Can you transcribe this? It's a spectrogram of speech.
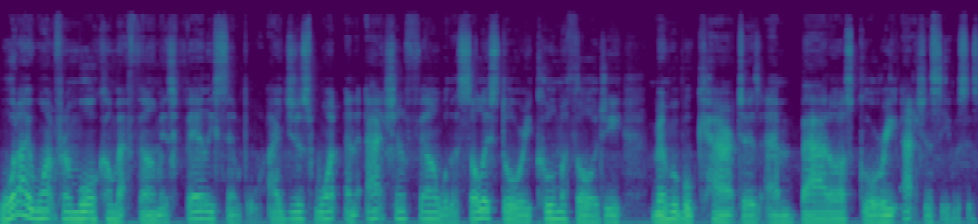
What I want from Mortal Kombat film is fairly simple. I just want an action film with a solid story, cool mythology, memorable characters, and badass gory action sequences.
